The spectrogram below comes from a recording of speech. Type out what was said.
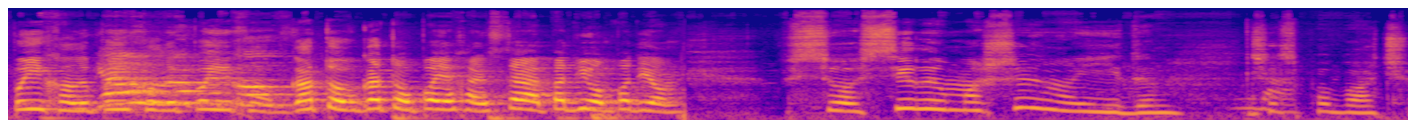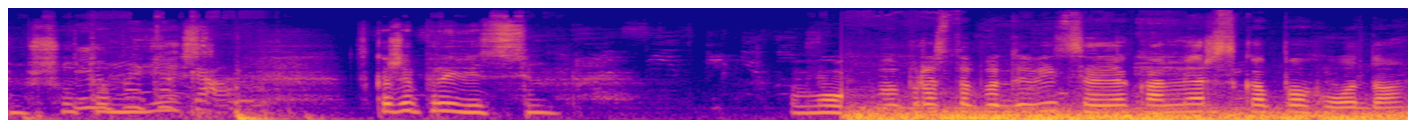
Поехали, поехали, поехали. Готов, готов, поехали. Вставай, подъем, подъем. Все, сіли в машину, їдемо. Зараз побачимо, що там є. Скажи привіт всім. Во. Ви просто подивіться, яка мерзка погода.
